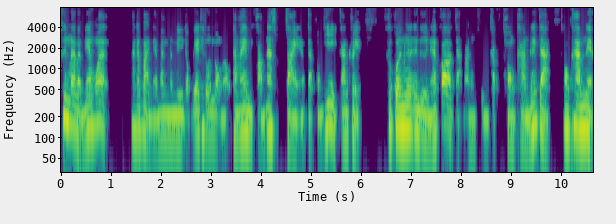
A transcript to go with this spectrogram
ขึ้นมาแบบนี้เพราะว่าพันธบัตรเนี่ยมันมันมีดอกเบี้ยที่ลดลงแล้วทำให้มีความน่าสนใจนะจากคนที่การเทรดคนเงินอื่นๆนะครับก็จะมาลงทุนกับทองคำเนื่องจากทองคำเนี่ย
